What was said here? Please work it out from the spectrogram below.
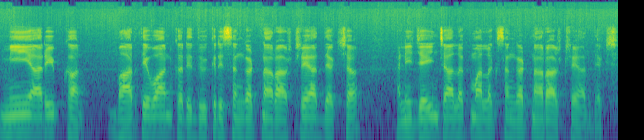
मी आरिफ खान भारतीय वाहन खरेदी विक्री संघटना राष्ट्रीय अध्यक्ष. आणि जैन चालक मालक संघटना राष्ट्रीय अध्यक्ष.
